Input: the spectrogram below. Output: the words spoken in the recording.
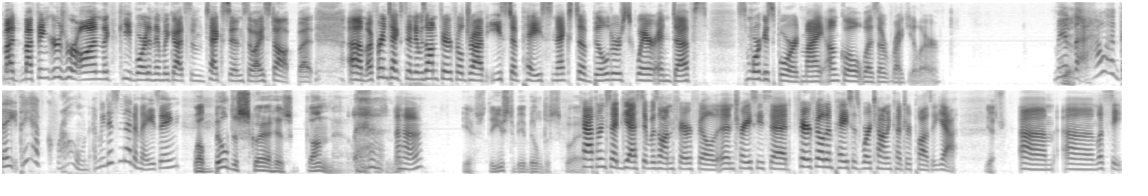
my my fingers were on the keyboard, and then we got some text in, so I stopped. But um, a friend texted in. It was on Fairfield Drive, east of Pace, next to Builder Square and Duff's Smorgasbord. My uncle was a regular. Man, Yes. how have they? They have grown. I mean, isn't that amazing? Well, Builder Square has gone now, Uh it? huh. Yes, there used to be a Builder Square. Catherine said yes, it was on Fairfield, and Tracy said Fairfield and Pace is where Town and Country Plaza. Yeah. yes. Um. Um. Let's see.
